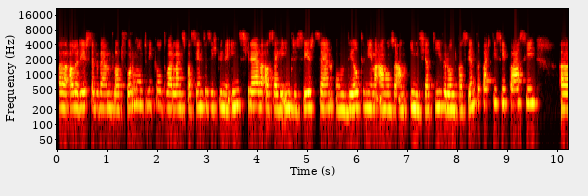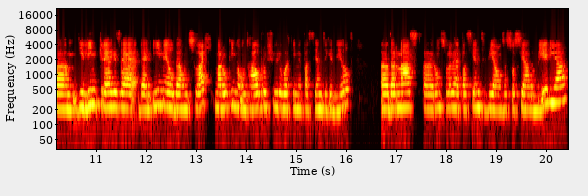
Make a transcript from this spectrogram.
Uh, allereerst hebben wij een platform ontwikkeld waar langs patiënten zich kunnen inschrijven als zij geïnteresseerd zijn om deel te nemen aan onze initiatieven rond patiëntenparticipatie. Um, die link krijgen zij bij een e-mail bij ontslag, maar ook in de onthaalbrochure wordt die met patiënten gedeeld. Uh, daarnaast uh, ronselen wij patiënten via onze sociale media.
